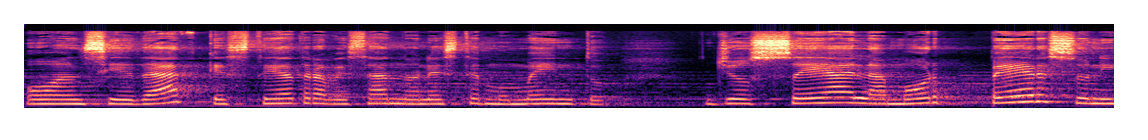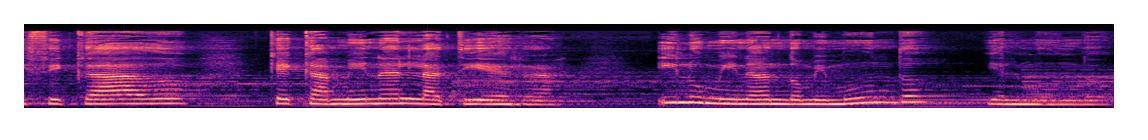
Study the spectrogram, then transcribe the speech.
o ansiedad que esté atravesando en este momento, yo sea el amor personificado que camina en la tierra, iluminando mi mundo y el mundo.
